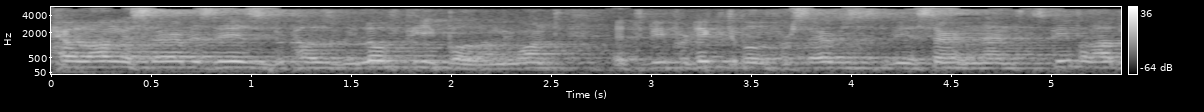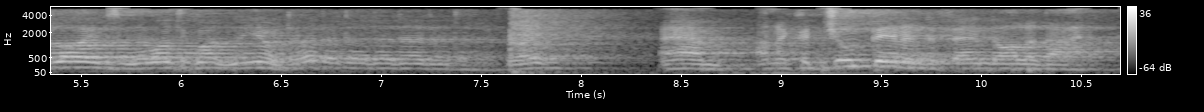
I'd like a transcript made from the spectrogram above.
how long a service is is because we love people and we want it to be predictable for services to be a certain length because people have lives and they want to go on, you know, da da da da da, da right? Um, and I could jump in and defend all of that,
